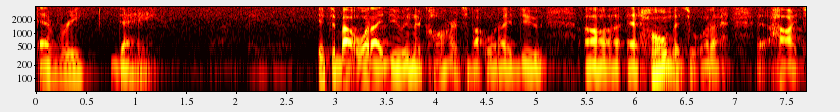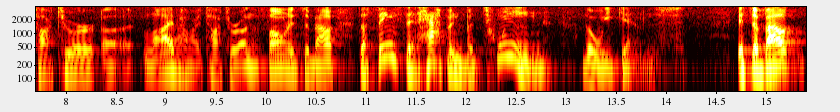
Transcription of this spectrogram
every day. It's about what I do in the car. It's about what I do uh, at home. It's what I, how I talk to her uh, live, how I talk to her on the phone. It's about the things that happen between the weekends. It's about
